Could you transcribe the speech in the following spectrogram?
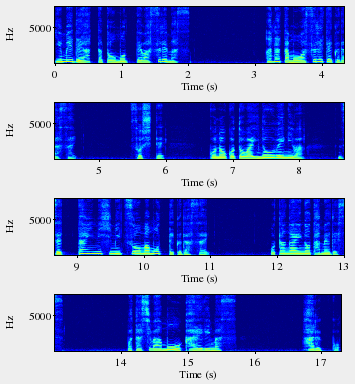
夢であったと思って忘れます。あなたも忘れてください。そしてこのことは井上には絶対に秘密を守ってください。お互いのためです。私はもう帰ります。春子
